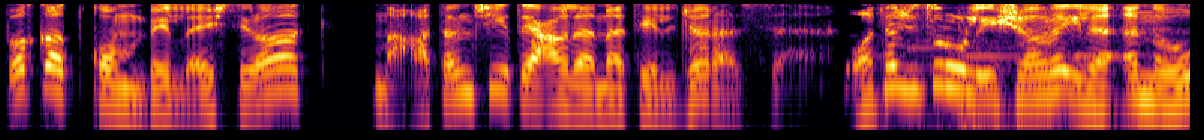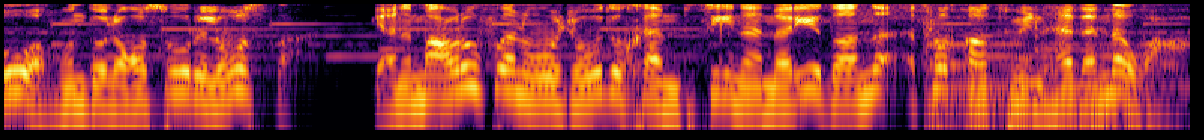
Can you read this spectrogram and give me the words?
فقط قم بالاشتراك مع تنشيط علامة الجرس. وتجدر الإشارة إلى أنه ومنذ العصور الوسطى. كان معروفا وجود خمسين مريضا فقط من هذا النوع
